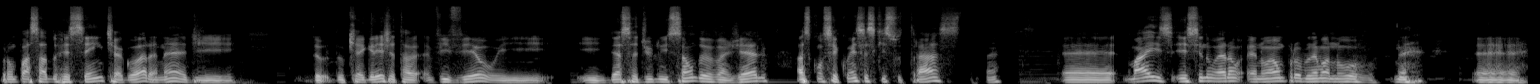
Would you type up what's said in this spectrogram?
para um passado recente agora, né? De, do, do que a igreja tá, viveu e, e dessa diluição do evangelho as consequências que isso traz, né? É, mas esse não, era, é, não é um problema novo, né? É,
